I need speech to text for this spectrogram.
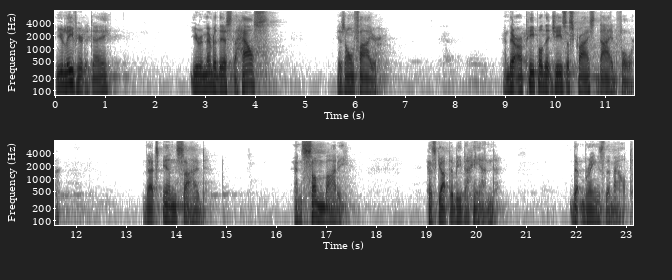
You leave here today, you remember this the house is on fire. And there are people that Jesus Christ died for that's inside. And somebody has got to be the hand that brings them out.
